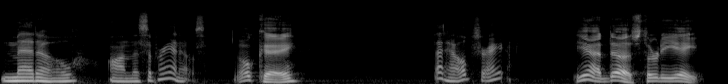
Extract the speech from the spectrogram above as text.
Meadow on The Sopranos. okay. That helps, right? Yeah, it does. 38.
